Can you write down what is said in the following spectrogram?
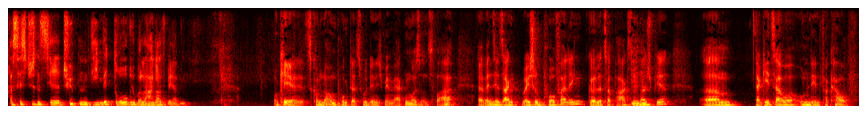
rassistischen Stereotypen, die mit Drogen überlagert werden. Okay, jetzt kommt noch ein Punkt dazu, den ich mir merken muss. Und zwar, äh, wenn Sie jetzt sagen Racial Profiling, Görlitzer Park zum mhm. Beispiel, ähm, da geht es aber um den Verkauf.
